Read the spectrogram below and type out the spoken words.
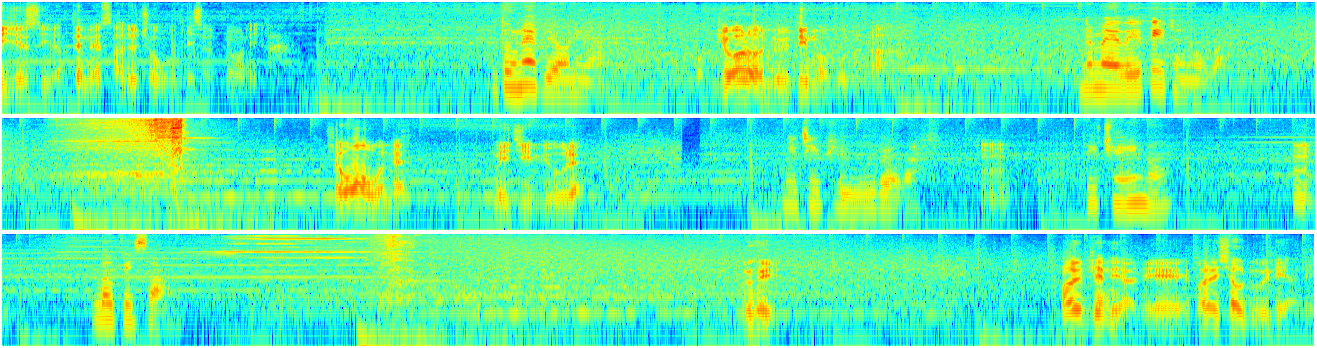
agency အသစ်နဲ့စာချုပ်ချုပ်ဖို့ကိစ္စပြောနေတာဘယ်သူနဲ့ပြောနေရလဲဟောပြောတော့ຫນွေသိမှာမဟုတ်လို့လားနာမည်လေးသိတယ်လို့ပါ ရုံးအောင်ဝင်တယ်မေဂျီဗျူတဲ့မေဂျီဖြူရလားဟွန်းဒီချိန်နော်ဟွန်းလောက်ကိစ္စလူဟေးဘာတွေဖြစ်နေရလဲဘာတွေရှောက်တွေးနေရလဲ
